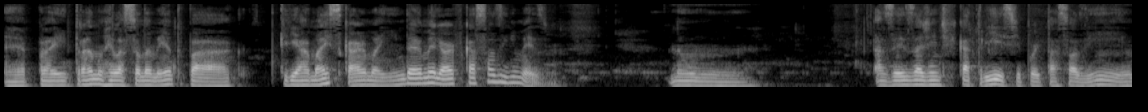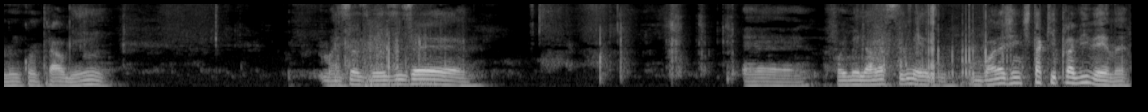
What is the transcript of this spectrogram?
é, para entrar no relacionamento, para criar mais karma ainda, é melhor ficar sozinho mesmo. Não. Às vezes a gente fica triste por estar sozinho, não encontrar alguém. Mas às vezes é. é foi melhor assim mesmo. Embora a gente tá aqui para viver, né?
